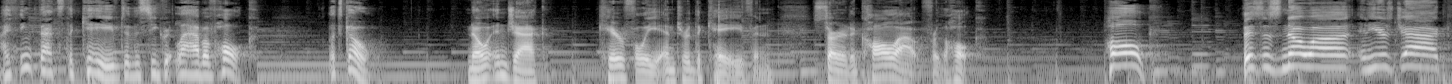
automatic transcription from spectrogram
I think that's the cave to the secret lab of Hulk. Let's go. Noah and Jack carefully entered the cave and started to call out for the Hulk. Hulk! This is Noah, and here's Jack.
